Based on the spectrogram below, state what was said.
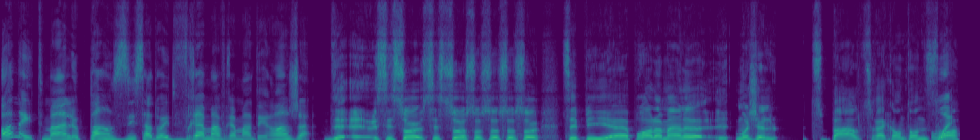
honnêtement, le pense-y, ça doit être vraiment, vraiment dérangeant. Euh, c'est sûr, c'est sûr, sûr, sûr, sûr, sûr. Tu sais, puis euh, probablement, là, euh, moi, je, tu parles, tu racontes ton histoire,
